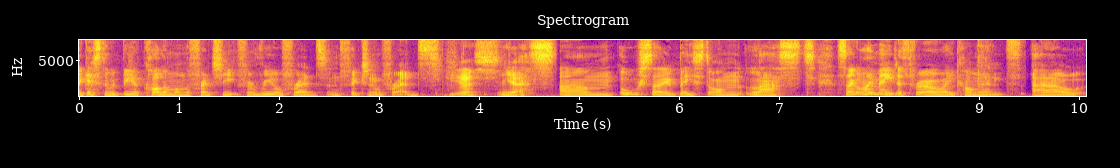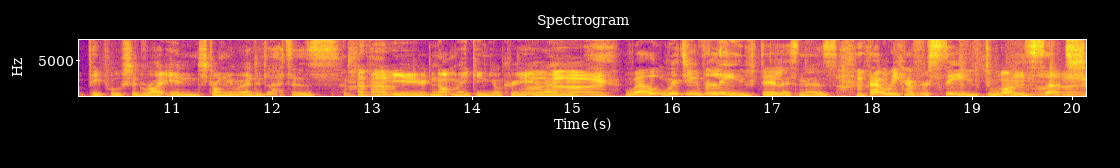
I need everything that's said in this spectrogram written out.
I guess there would be a column on the Fred sheet for real Freds and fictional Freds. Yes. Yes. Um, also, based on last. So, I made a throwaway comment how people should write in strongly worded letters about you not making your create your Oh, own. no. Well, would you believe, dear listeners, that we have received one such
